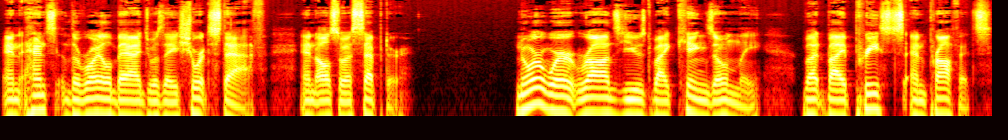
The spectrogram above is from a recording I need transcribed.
and hence the royal badge was a short staff, and also a scepter. Nor were rods used by kings only, but by priests and prophets,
